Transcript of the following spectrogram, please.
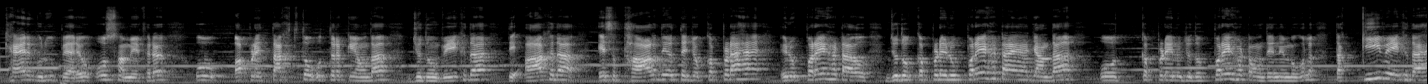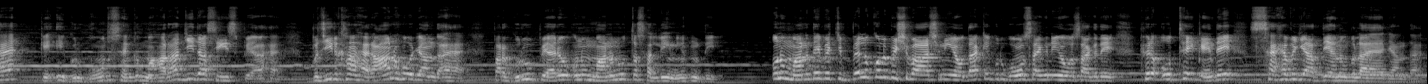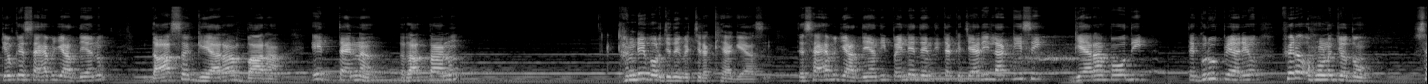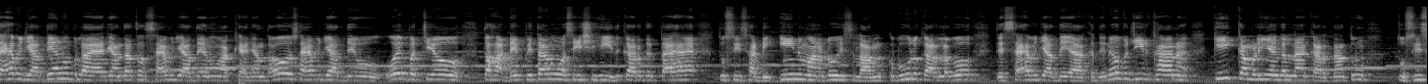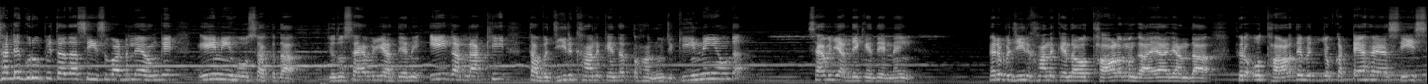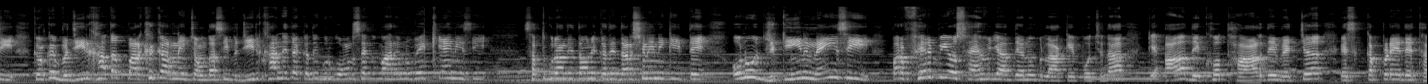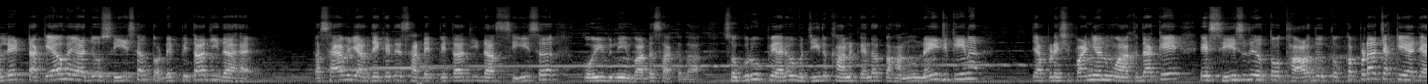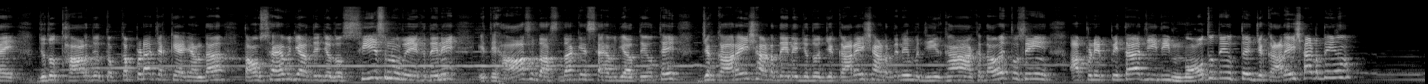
ਖੈਰ ਗੁਰੂ ਪਿਆਰਿਓ, ਉਸ ਸਮੇਂ ਫਿਰ ਉਹ ਆਪਣੇ ਤਖਤ ਤੋਂ ਉਤਰ ਕੇ ਆਉਂਦਾ, ਜਦੋਂ ਵੇਖਦਾ ਤੇ ਆਖਦਾ, ਇਸ ਥਾਲ ਦੇ ਉੱਤੇ ਜੋ ਕੱਪੜਾ ਹੈ, ਇਹਨੂੰ ਪਰੇ ਹਟਾਓ। ਜਦੋਂ ਕੱਪੜੇ ਨੂੰ ਪਰੇ ਹਟਾਇਆ ਜਾਂਦਾ, ਉਹ ਕੱਪੜੇ ਨੂੰ ਜਦੋਂ ਪਰੇ ਹਟਾਉਂਦੇ ਨੇ ਮੁਗਲ, ਤਾਂ ਕੀ ਵੇਖਦਾ ਹੈ ਕਿ ਇਹ ਗੁਰੂ ਗੋਬਿੰਦ ਸਿੰਘ ਮਹਾਰਾਜ ਜੀ ਦਾ ਸੀਸ ਪਿਆ ਹੈ। ਵਜ਼ੀਰ ਖਾਨ ਹੈਰਾਨ ਹੋ ਜਾਂਦਾ ਹੈ, ਪਰ ਗੁਰੂ ਪਿਆਰਿਓ, ਉਹਨੂੰ ਮਨ ਨੂੰ ਤਸੱਲੀ ਨਹੀਂ ਹੁੰਦੀ। ਉਹਨੂੰ ਮਨ ਦੇ ਵਿੱਚ ਬਿਲਕੁਲ ਵਿਸ਼ਵਾਸ ਨਹੀਂ ਆਉਂਦਾ ਕਿ ਗੁਰੂ ਗੋਬਿੰਦ ਸਿੰਘ ਨਹੀਂ ਹੋ ਸਕਦੇ। ਫਿਰ ਉੱਥੇ ਕਹਿੰਦੇ ਸਹਿਬਜ਼ਾਦਿਆਂ ਨੂੰ ਬੁਲਾਇਆ ਜਾਂਦਾ। ਕਿਉਂਕਿ ਸਹਿਬਜ਼ਾਦਿਆਂ ਨੂੰ 10 11 12 ਇਹ ਤਿੰਨ ਰਾਤਾਂ ਨੂੰ ਠੰਡੇ ਬੁਰਜ ਦੇ ਵਿੱਚ ਰੱਖਿਆ ਗਿਆ ਸੀ। ਤੇ ਸਹਿਬਜ਼ਾਦਿਆਂ ਦੀ ਪਹਿਲੇ ਦਿਨ ਦੀ ਤਾਂ ਕਚਹਿਰੀ ਲੱਗ ਗਈ ਸੀ 11 ਪੌ ਦੀ। ਤੇ ਗੁਰੂ ਪਿਆਰਿਓ, ਫਿਰ ਹੁਣ ਜਦੋਂ ਸਹਿਬਜ਼ਾਦਿਆਂ ਨੂੰ ਬੁਲਾਇਆ ਜਾਂਦਾ ਤਾਂ ਸਹਿਬਜ਼ਾਦਿਆਂ ਨੂੰ ਆਖਿਆ ਜਾਂਦਾ, ਓ ਸਹਿਬਜ਼ਾਦਿਓ, ਓਏ ਬੱਚਿਓ, ਤੁਹਾਡੇ ਪਿਤਾ ਨੂੰ ਅਸੀਂ ਸ਼ਹੀਦ ਕਰ ਦਿੱਤਾ ਹੈ, ਤੁਸੀਂ ਸਾਡੀ ਈਨ ਮੰਨ ਲਓ, ਇਸਲਾਮ ਕਬੂਲ ਕਰ ਲਵੋ। ਤੇ ਸਹਿਬਜ਼ਾਦੇ ਆਖਦੇ ਨੇ, ਓ ਵਜ਼ੀਰ ਖਾਨ, ਕੀ ਕਮਲੀਆਂ ਗੱਲਾਂ ਕਰਦਾ ਤੂੰ? ਤੁਸੀਂ ਸਾਡੇ ਗੁਰੂ ਪਿਤਾ ਦਾ ਸੀਸ ਵੱਢ ਲਿਆਓਗੇ। ਇਹ ਨਹੀਂ ਹੋ ਸਕਦਾ। ਜਦੋਂ ਸਹਿਬਜ਼ਾਦਿਆਂ ਨੇ ਇਹ ਗੱਲ ਆਖੀ ਤਾਂ ਵਜ਼ੀਰ ਖਾਨ ਕਹਿੰਦਾ, ਤੁਹਾਨੂੰ ਯਕੀਨ ਨਹੀਂ ਆਉਂਦਾ? ਸਹਿਬਜ਼ਾਦੇ ਕਹਿੰਦੇ, ਨਹੀਂ ਫਿਰ ਵਜ਼ੀਰ ਖਾਨ ਕਹਿੰਦਾ ਉਹ ਥਾਲ ਮੰਗਾਇਆ ਜਾਂਦਾ। ਫਿਰ ਉਹ ਥਾਲ ਦੇ ਵਿੱਚ ਜੋ ਕੱਟਿਆ ਹੋਇਆ ਸੀਸ ਸੀ, ਕਿਉਂਕਿ ਵਜ਼ੀਰ ਖਾਨ ਤਾਂ ਪਰਖ ਕਰਨੀ ਚਾਹੁੰਦਾ ਸੀ। ਵਜ਼ੀਰ ਖਾਨ ਨੇ ਤਾਂ ਕਦੇ ਗੁਰੂ ਗੋਬਿੰਦ ਸਿੰਘ ਮਹਾਰਾਜ ਨੂੰ ਵੇਖਿਆ ਹੀ ਨਹੀਂ ਸੀ। ਸਤਿਗੁਰਾਂ ਦੇ ਤਾਂ ਉਹਨੇ ਕਦੇ ਦਰਸ਼ਨ ਹੀ ਨਹੀਂ ਕੀਤੇ। ਉਹਨੂੰ ਯਕੀਨ ਨਹੀਂ ਸੀ, ਪਰ ਫਿਰ ਵੀ ਉਹ ਸਹਿਬਜ਼ਾਦਿਆਂ ਨੂੰ ਬੁਲਾ ਕੇ ਪੁੱਛਦਾ ਕਿ ਆਹ ਦੇਖੋ ਥਾਲ ਦੇ ਵਿੱਚ ਇਸ ਕੱਪੜੇ ਦੇ ਥੱਲੇ ਟਕਿਆ ਹੋਇਆ ਜੋ ਸੀਸ ਹੈ, ਤੁਹਾਡੇ ਪਿਤਾ ਜੀ ਦਾ ਹੈ। ਤਾਂ ਸਾਹਿਬਜ਼ਾਦੇ ਕਹਿੰਦੇ, ਸਾਡੇ ਪਿਤਾ ਜੀ ਦਾ ਸੀਸ ਕੋਈ ਵੀ ਨਹੀਂ ਵੱਢ ਸਕਦਾ। ਸੋ ਗੁਰੂ ਪਿਆਰਿਓ, ਵਜ਼ੀਰ ਖਾਨ ਕਹਿੰਦਾ, ਤੁਹਾਨੂੰ ਨਹੀਂ ਯਕੀਨ ਤੇ ਆਪਣੇ ਸਿਪਾਹੀਆਂ ਨੂੰ ਆਖਦਾ ਕਿ ਇਹ ਸੀਸ ਦੇ ਉੱਤੋਂ, ਥਾਲ ਦੇ ਉੱਤੋਂ ਕੱਪੜਾ ਚੱਕਿਆ ਜਾਏ। ਜਦੋਂ ਥਾਲ ਦੇ ਉੱਤੋਂ ਕੱਪੜਾ ਚੱਕਿਆ ਜਾਂਦਾ, ਤਾਂ ਉਹ ਸਾਹਿਬਜ਼ਾਦੇ ਜਦੋਂ ਸੀਸ ਨੂੰ ਵੇਖਦੇ ਨੇ, ਇਤਿਹਾਸ ਦੱਸਦਾ ਕਿ ਸਾਹਿਬਜ਼ਾਦੇ ਉੱਥੇ ਜਕਾਰੇ ਛੱਡਦੇ ਨੇ। ਜਦੋਂ ਜਕਾਰੇ ਛੱਡਦੇ ਨੇ, ਵਜ਼ੀਰ ਖਾਨ ਆਖਦਾ, ਓਏ, ਤੁਸੀਂ ਆਪਣੇ ਪਿਤਾ ਜੀ ਦੀ ਮੌਤ ਦੇ ਉੱਤੇ ਜਕਾਰੇ ਛੱਡਦੇ ਹੋ?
